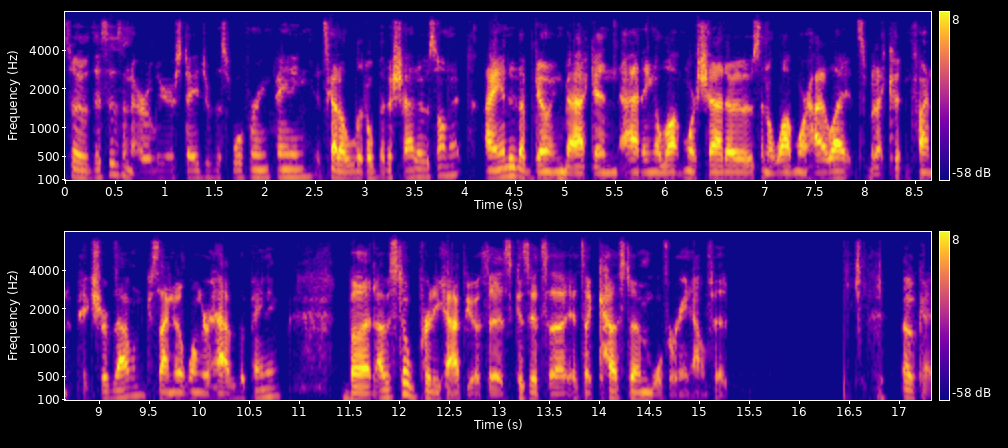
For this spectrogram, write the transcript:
So this is an earlier stage of this Wolverine painting. It's got a little bit of shadows on it. I ended up going back and adding a lot more shadows and a lot more highlights, but I couldn't find a picture of that one because I no longer have the painting. But I was still pretty happy with this because it's a it's a custom Wolverine outfit. Okay,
